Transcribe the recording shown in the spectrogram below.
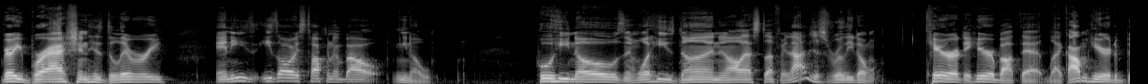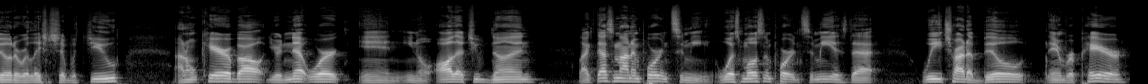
very brash in his delivery, and he's he's always talking about you know who he knows and what he's done and all that stuff, and I just really don't care to hear about that. Like I'm here to build a relationship with you I don't care about your network and you know all that you've done. Like that's not important to me. What's most important to me is that we try to build and repair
